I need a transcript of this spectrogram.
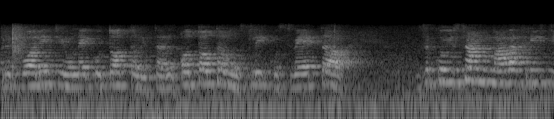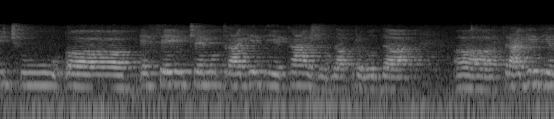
pretvoriti u neku totalitar, o totalnu sliku sveta, za koju sam Mava Hristić u eseju Čemu tragedije kaže zapravo da tragedija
